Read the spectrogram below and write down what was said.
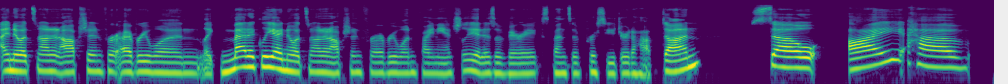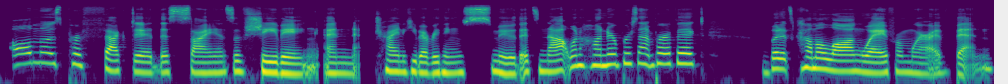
I know it's not an option for everyone, like medically. I know it's not an option for everyone financially. It is a very expensive procedure to have done. So I have almost perfected this science of shaving and trying to keep everything smooth. It's not 100% perfect, but it's come a long way from where I've been.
